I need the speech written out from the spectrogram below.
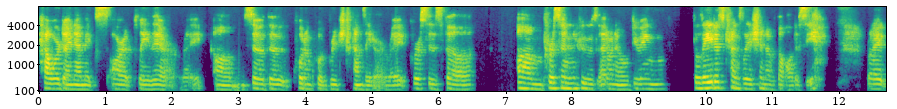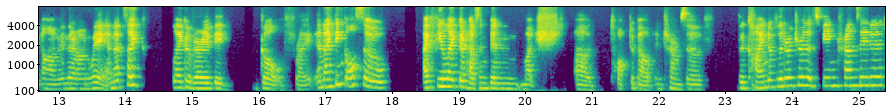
power dynamics are at play there right um, so the quote unquote bridge translator right versus the um, person who's i don't know doing the latest translation of the odyssey right um, in their own way and that's like like a very big gulf right and i think also I feel like there hasn't been much uh, talked about in terms of the kind of literature that's being translated.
